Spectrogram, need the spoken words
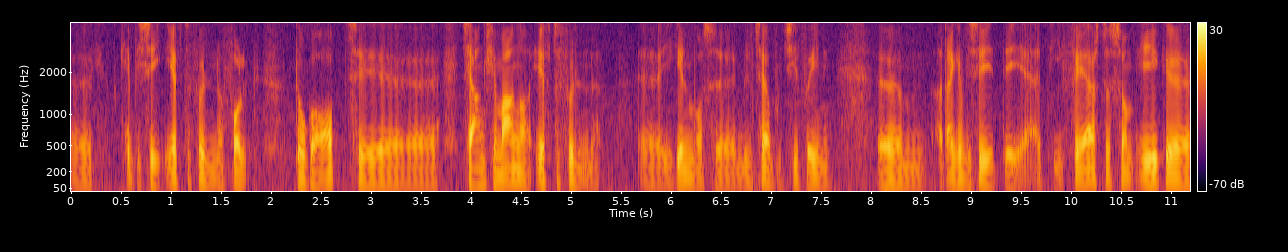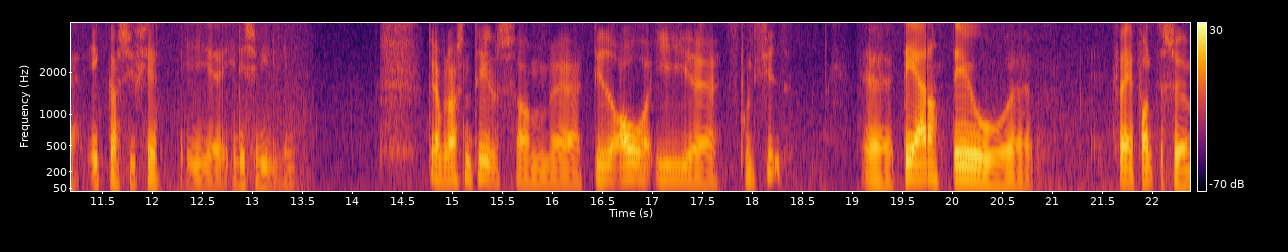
Øh, kan vi se efterfølgende, når folk dukker op til, øh, til arrangementer efterfølgende øh, igennem vores øh, militærpolitiforening. Øhm, og der kan vi se, at det er de færreste, som ikke, ikke gør succes i, øh, i det civile liv. Der er vel også en del, som er givet over i øh, politiet? Øh, det er der. Det er jo øh, hver folk, der søger,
